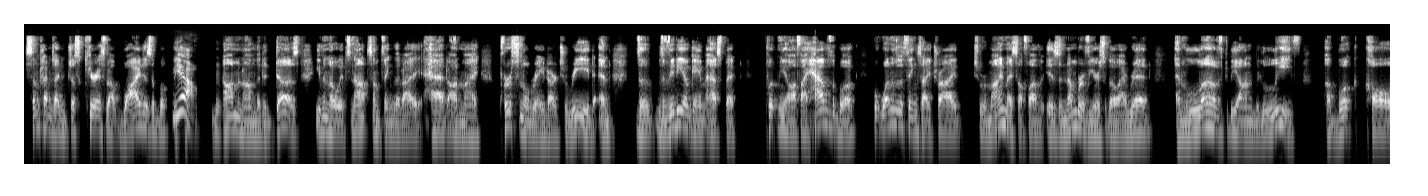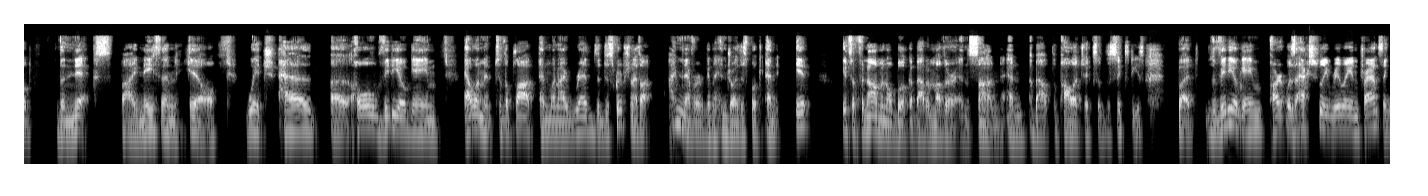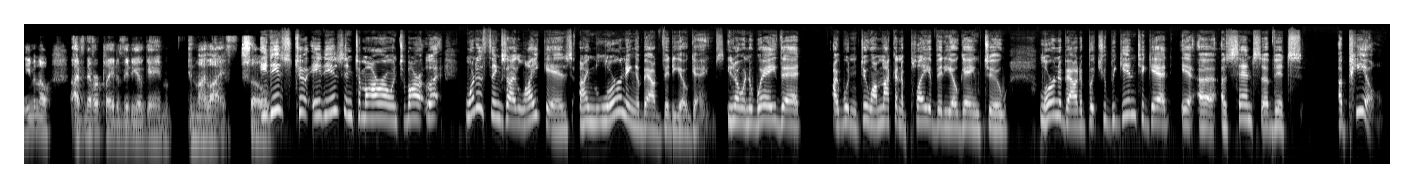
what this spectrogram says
sometimes I'm just curious about why does a book yeah phenomenon that it does, even though it's not something that I had on my personal radar to read. And the the video game aspect put me off. I have the book, but one of the things I tried to remind myself of is a number of years ago I read and loved beyond belief a book called The Nix by Nathan Hill, which had a whole video game element to the plot. And when I read the description, I thought, I'm never going to enjoy this book. And it it's a phenomenal book about a mother and son and about the politics of the 60s. But the video game part was actually really entrancing, even though I've never played a video game in my life. So it is to it is in tomorrow and tomorrow. One of the things I like is I'm learning about video games, you know, in a way that I wouldn't do. I'm not going to play a video game to learn about it, but you begin to get a, a sense of its appeal.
